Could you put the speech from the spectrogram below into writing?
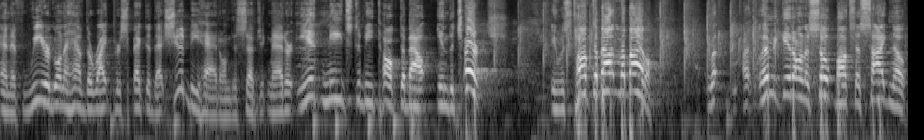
And if we are going to have the right perspective that should be had on this subject matter, it needs to be talked about in the church. It was talked about in the Bible. Let, uh, let me get on a soapbox, a side note.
